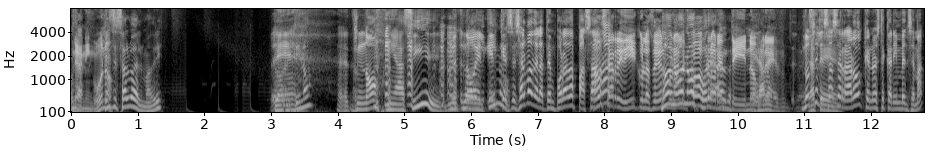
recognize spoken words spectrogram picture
Ni a ninguno. ¿Quién se salva del Madrid? ¿Florentino? Eh, no. Ni así. ni No, el, el que se salva de la temporada pasada. No sea ridículo, señor No, no, Morales, no. como por- Florentino, espérame, hombre. ¿No se les hace raro que no esté Karim Benzema?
